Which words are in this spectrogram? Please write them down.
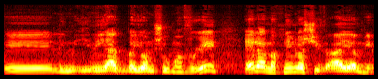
אה, מיד ביום שהוא מבריא, אלא נותנים לו שבעה ימים.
